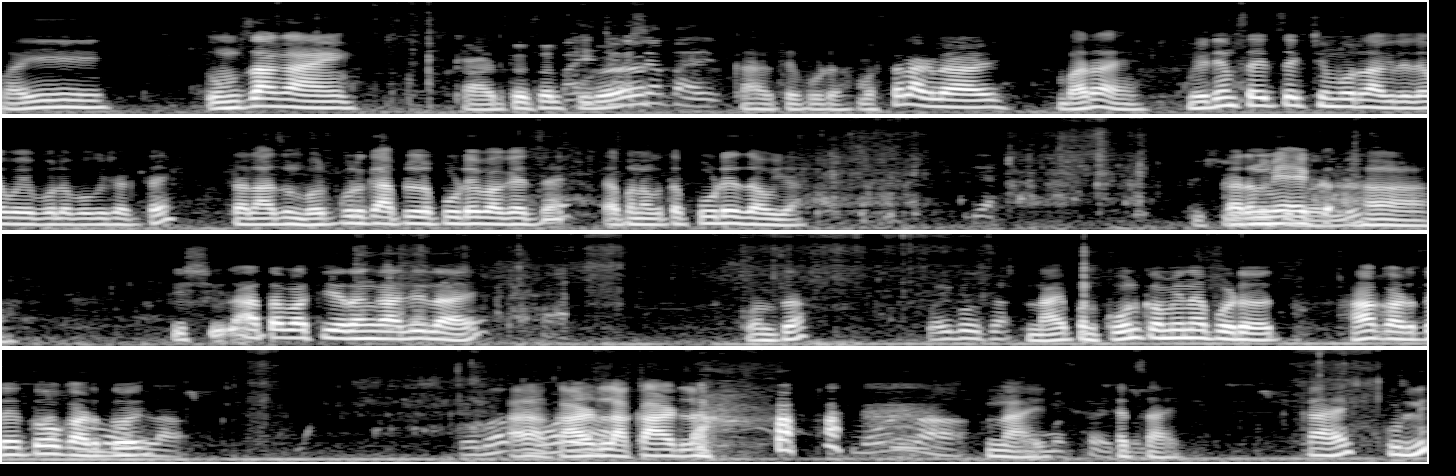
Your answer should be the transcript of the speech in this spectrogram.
भाई तुमचा काय? काढतं चल पुढं. काढते पुढं. मस्त लागलाय. बरं आहे. मीडियम साईजचा एक चिंबोर लागलेला आहे वैभवला बघू शकताय. चला अजून भरपूर काय आपल्याला पुढे बघायचं आहे. आपण आता पुढे जाऊया. कारण मी एक? हां. पिशवीला आता बाकी रंग आलेला आहे. कोणता? वैभवचा. नाही पण कोण कमी नाही पडत. हा काढतोय तो काढतोय. हा, काढला काढला. नाही याचा आहे काय आहे? कुठली?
